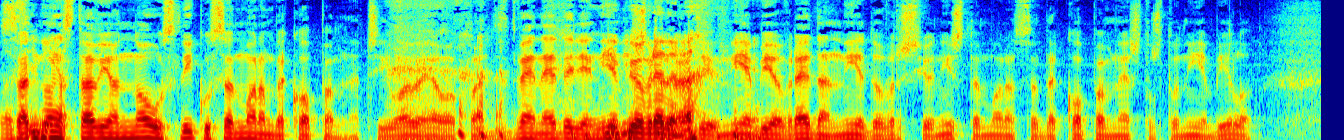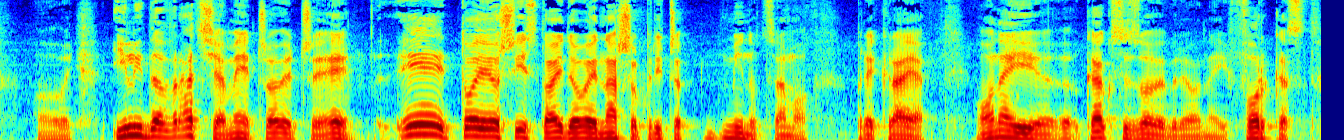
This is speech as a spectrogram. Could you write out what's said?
Sad nije stavio novu sliku, sad moram da kopam. Znači, ove, evo, pa dve nedelje nije, nije bio vredan, radio, nije bio vredan, nije dovršio ništa, moram sad da kopam nešto što nije bilo. Ovaj. Ili da vraćam, e, čoveče, e, e, to je još isto, ajde, ovo je naša priča, minut samo pre kraja. Onaj, kako se zove, bre, onaj, forecast,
